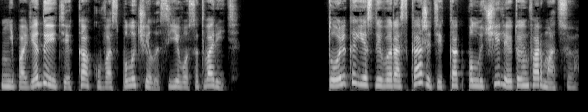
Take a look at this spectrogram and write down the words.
не поведаете, как у вас получилось его сотворить? Только если вы расскажете, как получили эту информацию.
